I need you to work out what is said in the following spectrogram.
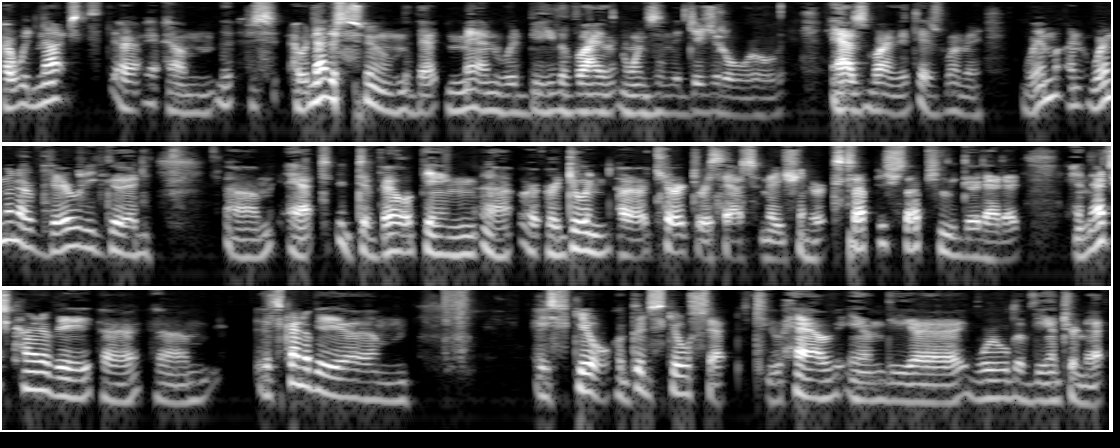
I would not. Uh, um, I would not assume that men would be the violent ones in the digital world, as violent as women. Women, women are very good um, at developing uh, or, or, doing uh, character assassination, or except exceptionally good at it, and that's kind of a uh, um, it's kind of a um, a skill, a good skill set to have in the uh, world of the internet.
